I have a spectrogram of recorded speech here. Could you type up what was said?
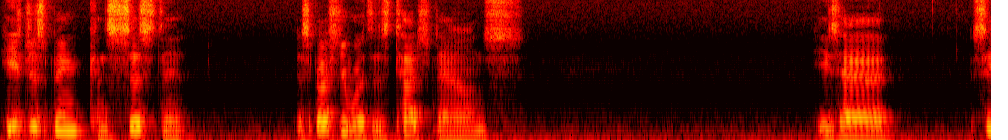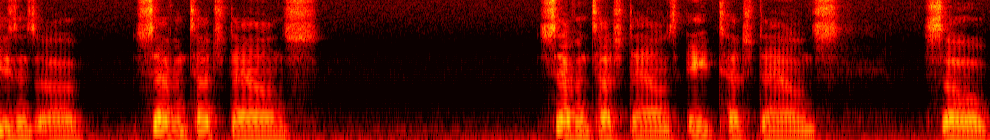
he's just been consistent, especially with his touchdowns. He's had seasons of seven touchdowns, seven touchdowns, eight touchdowns. So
